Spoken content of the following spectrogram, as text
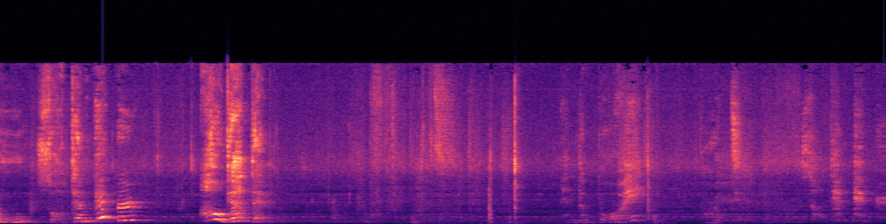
Ooh, salt and pepper. I'll get them. And the boy brought salt and pepper.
